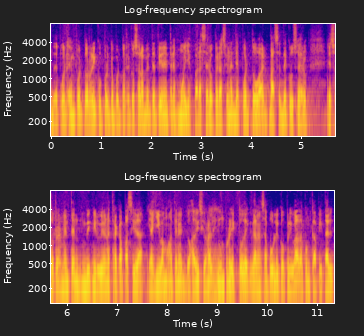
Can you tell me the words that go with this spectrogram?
en Puerto Rico, porque Puerto Rico solamente tiene tres muelles para hacer operaciones de puerto ba- bases de crucero. Eso realmente disminuye nuestra capacidad y allí vamos a tener dos adicionales en un proyecto de, alianza público-privada con capital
